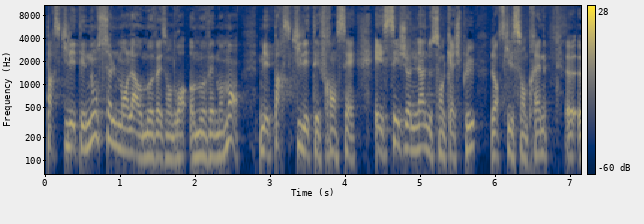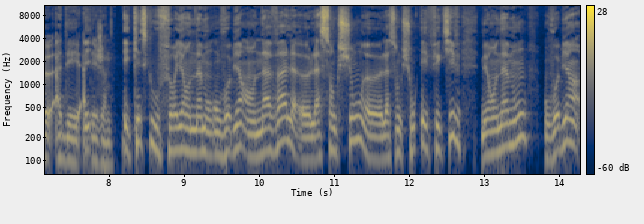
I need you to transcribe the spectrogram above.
parce qu'il était non seulement là au mauvais endroit, au mauvais moment, mais parce qu'il était français. Et ces jeunes-là ne s'en cachent plus lorsqu'ils s'en prennent euh, euh, à, des, des, jeunes. Et qu'est-ce que vous feriez en amont? On voit bien en aval euh, la sanction, la sanction effective, mais en amont, on voit bien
